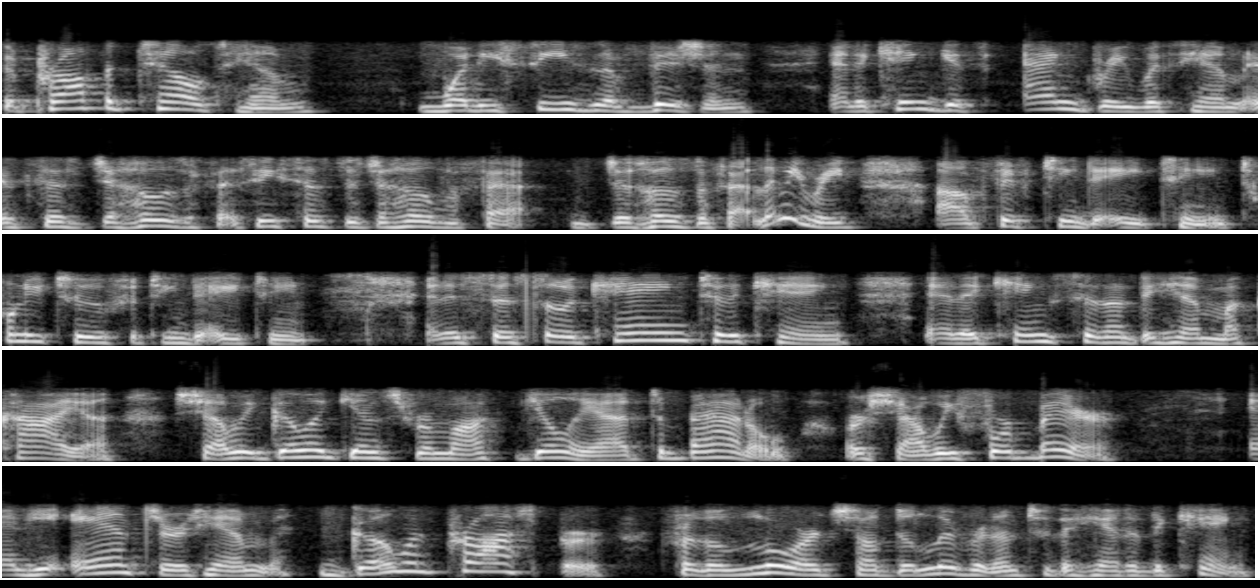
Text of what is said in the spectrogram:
The prophet tells him what he sees in a vision, and the king gets angry with him and says, Jehoshaphat, he says to Jehoshaphat, Jehoshaphat, let me read uh, 15 to 18, 22, 15 to 18. And it says, So it came to the king, and the king said unto him, Micaiah, shall we go against Ramoth Gilead to battle, or shall we forbear? And he answered him, Go and prosper, for the Lord shall deliver it unto the hand of the king.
